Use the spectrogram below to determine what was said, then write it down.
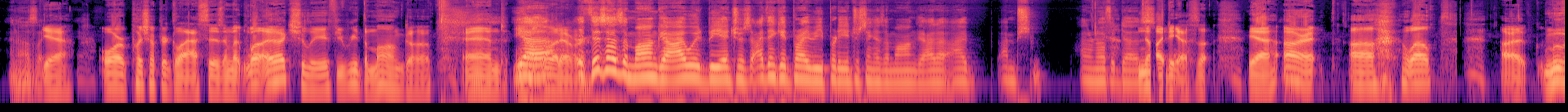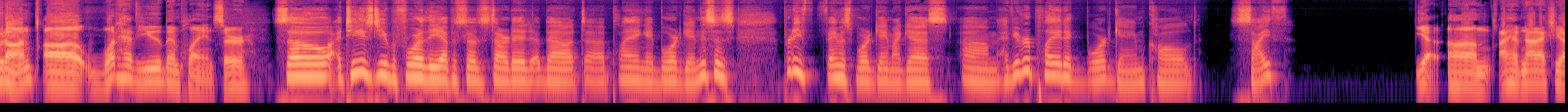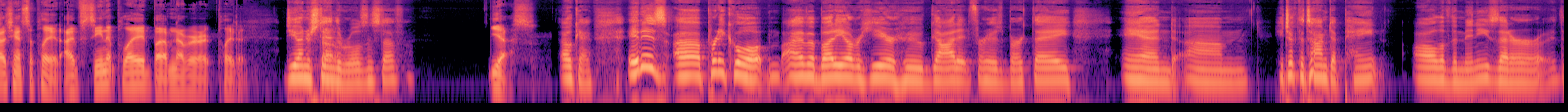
And I was like, yeah. Or push up your glasses and like, well, actually, if you read the manga and you know, yeah, whatever. If this has a manga, I would be interested. I think it'd probably be pretty interesting as a manga. I, I I'm sh- I don't know if it does. No idea. So, yeah. All right. Uh, well, all right. Moving on. Uh, what have you been playing, sir? So I teased you before the episode started about uh, playing a board game. This is a pretty famous board game, I guess. Um, have you ever played a board game called Scythe? Yeah. Um, I have not actually got a chance to play it. I've seen it played, but I've never played it. Do you understand So- the rules and stuff? Yes. Okay. It is uh, pretty cool. I have a buddy over here who got it for his birthday, and um, he took the time to paint all of the minis that are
